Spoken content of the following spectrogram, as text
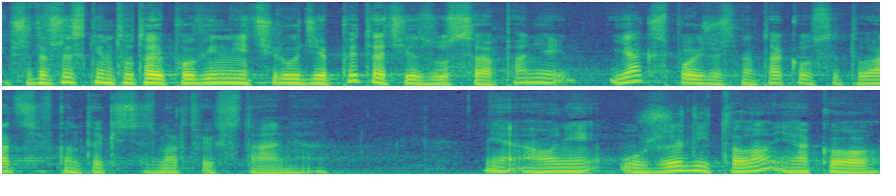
I przede wszystkim tutaj powinni ci ludzie pytać Jezusa, Panie, jak spojrzeć na taką sytuację w kontekście zmartwychwstania? Nie, a oni użyli to jako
